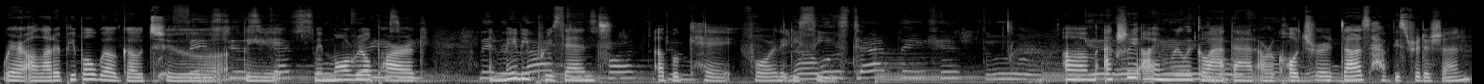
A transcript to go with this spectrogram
where a lot of people will go to the memorial park and maybe present a bouquet for the deceased. Um, actually, I'm really glad that our culture does have this tradition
